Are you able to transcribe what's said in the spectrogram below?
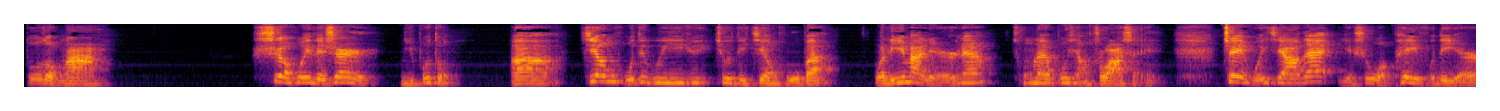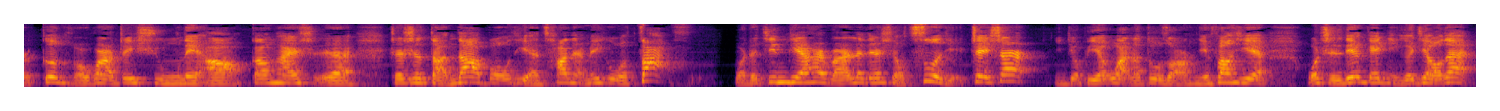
杜总啊，社会的事儿你不懂啊，江湖的规矩就得江湖办。我李满林呢，从来不想抓谁。这回加代也是我佩服的人，更何况这兄弟啊，刚开始真是胆大包天，差点没给我炸死。我这今天还玩了点小刺激，这事儿你就别管了，杜总，你放心，我指定给你个交代。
